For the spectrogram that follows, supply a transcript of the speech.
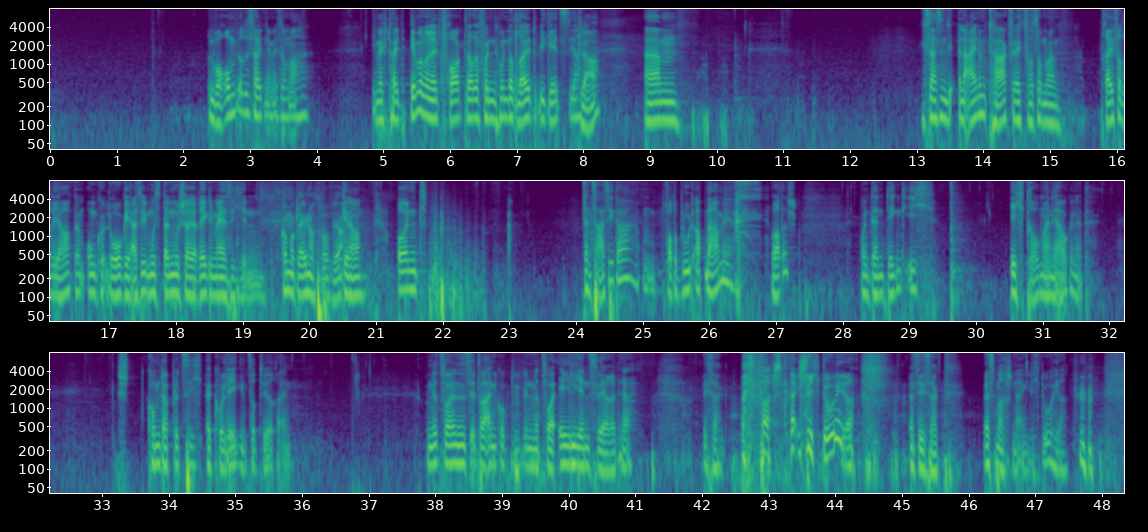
Und warum würde ich es heute nicht mehr so machen? Ich möchte heute immer noch nicht gefragt werden von 100 Leuten, wie geht's dir? Klar. Ähm, ich saß an einem Tag, vielleicht vor so einem Dreivierteljahr beim Onkologe. Also ich muss, dann muss ich ja regelmäßig in, Kommen wir gleich noch drauf, ja. Genau. Und dann saß ich da vor der Blutabnahme, war das? Und dann denke ich, ich traue meine Augen nicht. Kommt da plötzlich eine Kollegin zur Tür rein. Und wir zwei uns etwa anguckt, wie wenn wir zwei Aliens wären. Ja. Ich sage, was machst denn eigentlich du hier? Und sie sagt, was machst denn eigentlich du hier?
